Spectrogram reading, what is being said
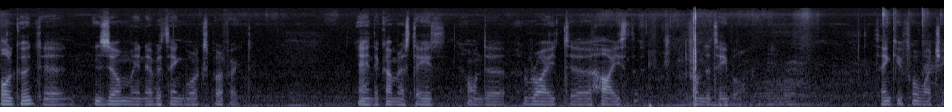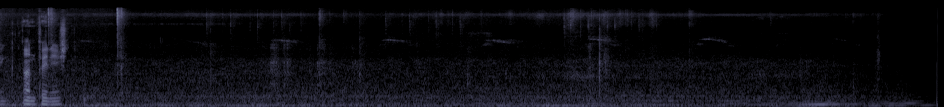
all good uh, zoom and everything works perfect. And the camera stays on the right uh, height from the table. Thank you for watching. Unfinished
